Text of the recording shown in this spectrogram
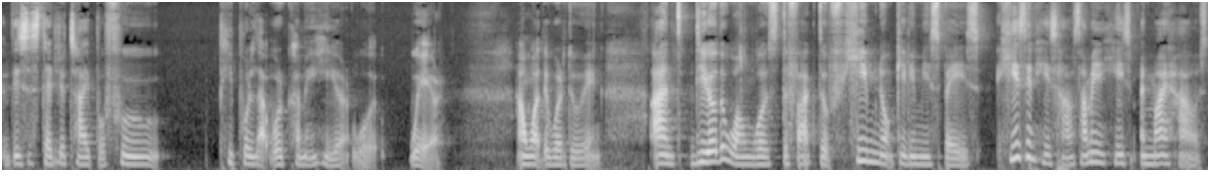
this stereotype of who people that were coming here were where and what they were doing. And the other one was the fact of him not giving me space. He's in his house. I mean, he's in my house.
